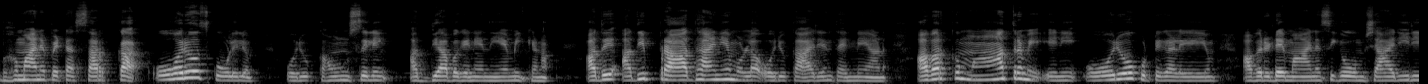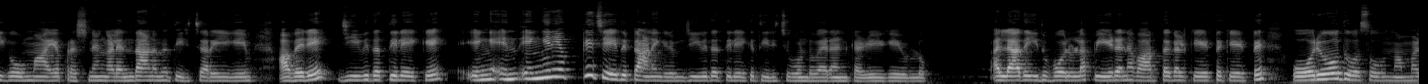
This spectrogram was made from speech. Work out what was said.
ബഹുമാനപ്പെട്ട സർക്കാർ ഓരോ സ്കൂളിലും ഒരു കൗൺസിലിംഗ് അധ്യാപകനെ നിയമിക്കണം. അത് അതിപ്രാധാന്യമുള്ള ഒരു കാര്യം തന്നെയാണ്. അവർക്ക് മാത്രമേ ഇനി ഓരോ കുട്ടികളെയും അവരുടെ മാനസികവും ശാരീരികവുമായ പ്രശ്നങ്ങൾ എന്താണെന്ന് തിരിച്ചറിയുകയും അവരെ ജീവിതത്തിലേക്ക് എങ്ങനെയൊക്കെ ചെയ്തിട്ടാണെങ്കിലും ജീവിതത്തിലേക്ക് തിരിച്ചു കൊണ്ടുവരാൻ കഴിയുകയുള്ളൂ. അല്ലാതെ ഇതുപോലുള്ള പീഡന വാർത്തകൾ കേട്ട് കേട്ട് ഓരോ ദിവസവും നമ്മൾ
